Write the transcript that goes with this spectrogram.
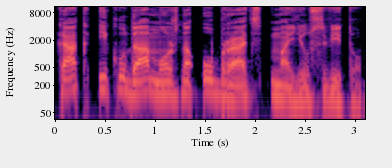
как и куда можно убрать мою свиту.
